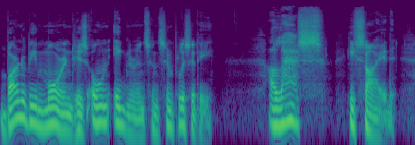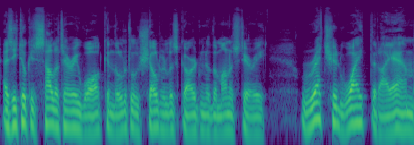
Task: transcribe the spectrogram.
Barnaby mourned his own ignorance and simplicity. Alas, he sighed, as he took his solitary walk in the little shelterless garden of the monastery, wretched wight that I am,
